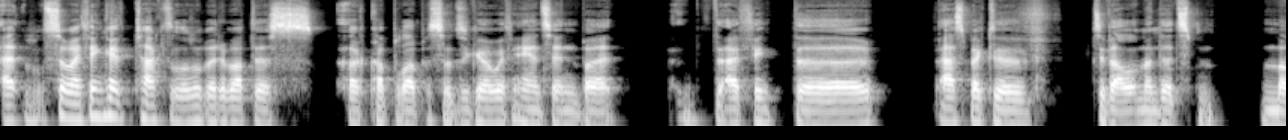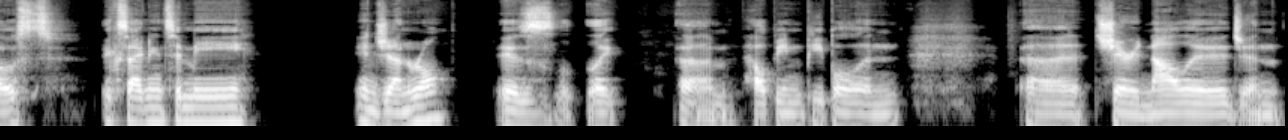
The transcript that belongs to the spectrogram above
Uh, so I think I talked a little bit about this a couple episodes ago with Anton, but I think the aspect of development that's m- most exciting to me in general is like um, helping people and uh, sharing knowledge and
